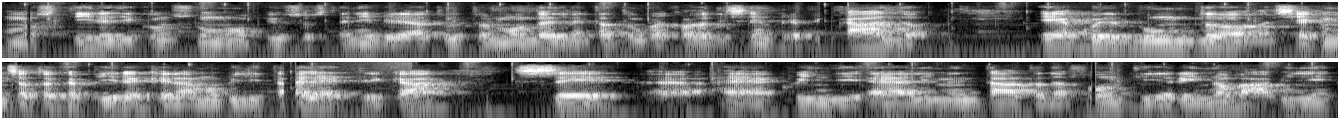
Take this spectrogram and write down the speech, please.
uno stile di consumo più sostenibile a tutto il mondo è diventato un qualcosa di sempre più caldo e a quel punto si è cominciato a capire che la mobilità elettrica, se eh, è, quindi è alimentata da fonti rinnovabili,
